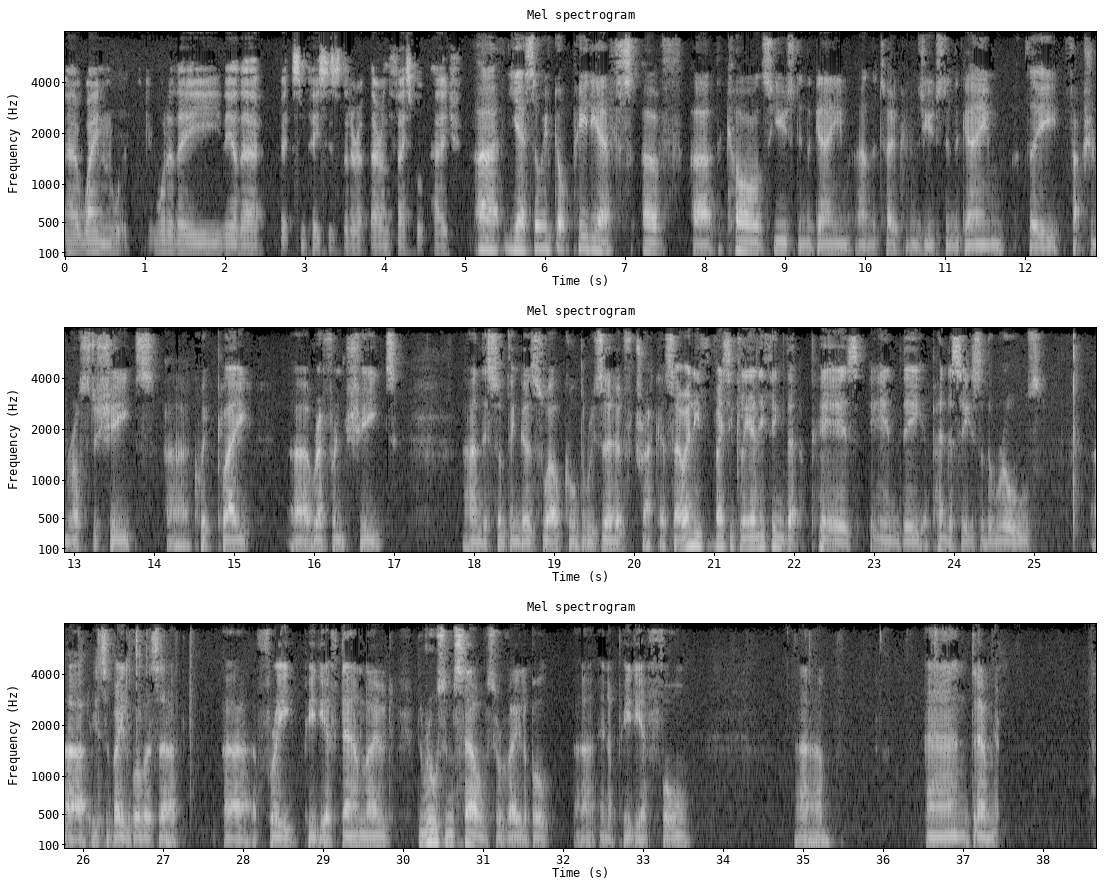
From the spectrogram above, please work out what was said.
Uh, Wayne, what are the the other bits and pieces that are up there on the Facebook page? Uh, yeah, so we've got PDFs of uh, the cards used in the game and the tokens used in the game, the faction roster sheets, uh, quick play uh, reference sheet, and there's something as well called the reserve tracker. So any basically anything that appears in the appendices of the rules uh, is available as a, uh, a, free PDF download. The rules themselves are available uh, in a PDF form. Um, and um,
